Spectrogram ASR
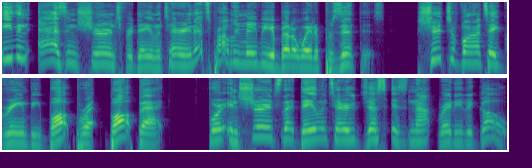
even as insurance for Dalen Terry, and that's probably maybe a better way to present this. Should Javonte Green be bought bought back for insurance that Dalen Terry just is not ready to go?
